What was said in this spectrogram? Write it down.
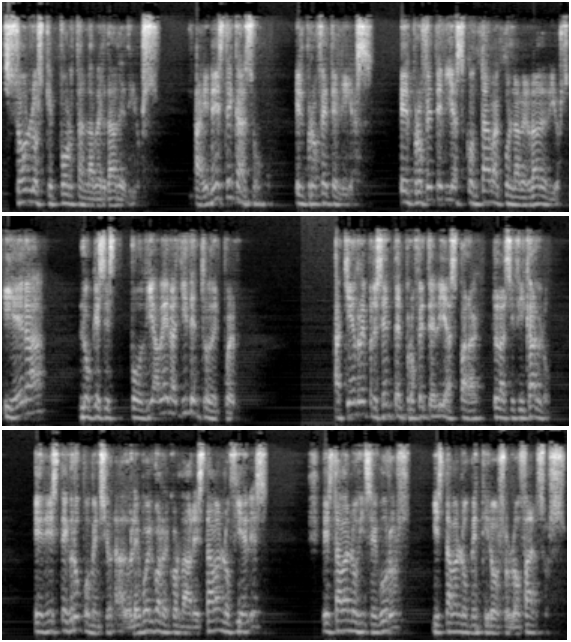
son los que portan la verdad de Dios. Ah, en este caso, el profeta Elías. El profeta Elías contaba con la verdad de Dios y era lo que se podía ver allí dentro del pueblo. ¿A quién representa el profeta Elías para clasificarlo? En este grupo mencionado, le vuelvo a recordar, estaban los fieles, estaban los inseguros y estaban los mentirosos, los falsos.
